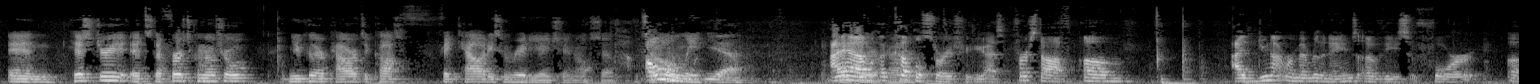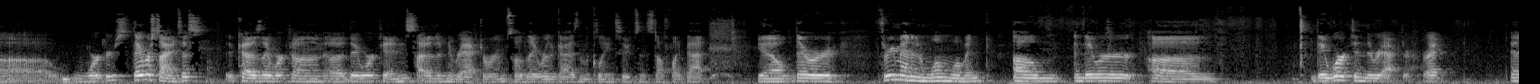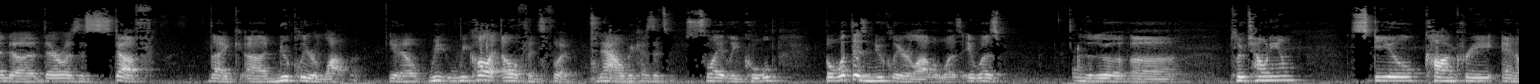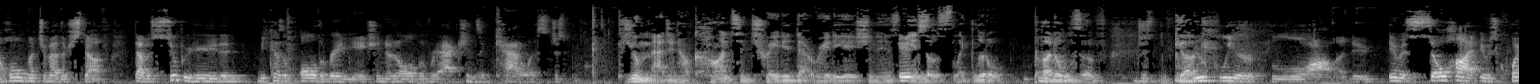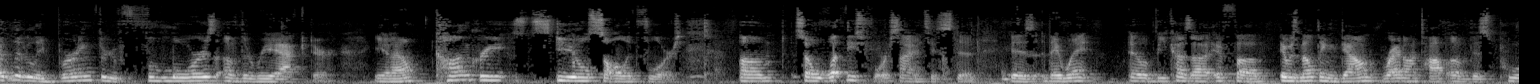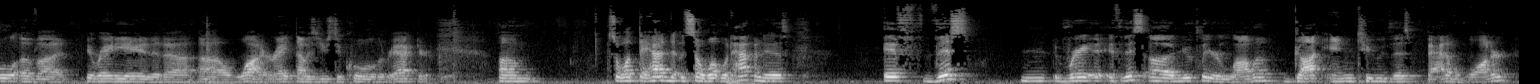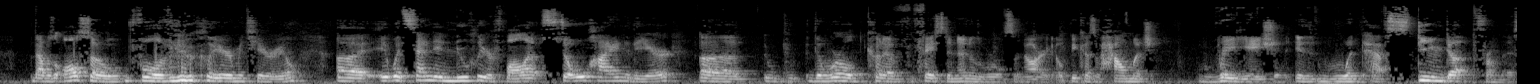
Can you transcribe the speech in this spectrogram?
in history, it's the first commercial nuclear power to cause fatalities from radiation. Also, it's Oh. only. Yeah, I have a couple stories for you guys. First off, um, I do not remember the names of these four uh, workers. They were scientists because they worked on uh, they worked inside of the reactor room, so they were the guys in the clean suits and stuff like that. You know, there were three men and one woman, um, and they were uh, they worked in the reactor, right? And uh, there was this stuff like uh, nuclear lava. You know, we, we call it elephant's foot now because it's slightly cooled. But what this nuclear lava was, it was the uh, plutonium, steel, concrete, and a whole bunch of other stuff that was superheated because of all the radiation and all the reactions and catalysts just Could you imagine how concentrated that radiation is in those like little puddles of just nuclear lava, dude. It was so hot, it was quite literally burning through floors of the reactor. You know, concrete, steel, solid floors. Um, so what these four scientists did is they went uh, because uh, if uh, it was melting down right on top of this pool of uh, irradiated uh, uh, water, right, that was used to cool the reactor. Um, so what they had, so what would happen is if this if this uh, nuclear lava got into this vat of water that was also full of nuclear material, uh, it would send in nuclear fallout so high into the air, uh, the world could have faced an end of the world scenario because of how much radiation it would have steamed up from this.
